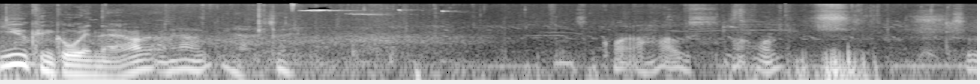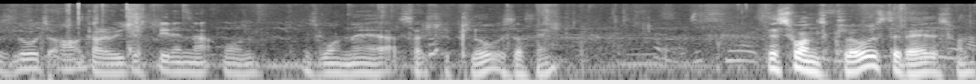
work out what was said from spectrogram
You can go in there. I mean, I, you know, it's, a, it's quite a house, that one. So there's loads of art galleries. Just been in that one. There's one there that's actually closed, I think. This one's closed today. This one.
